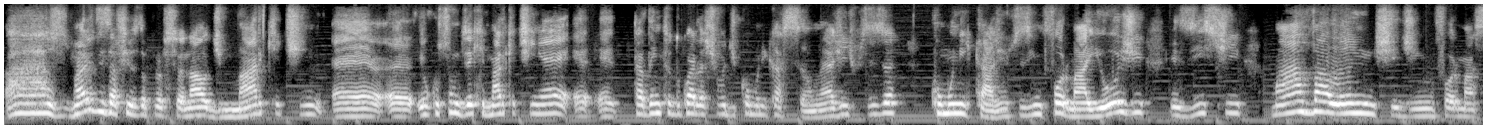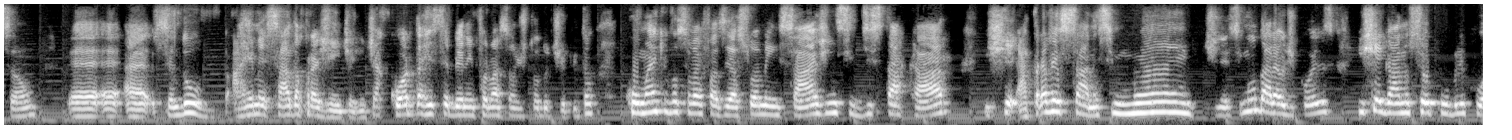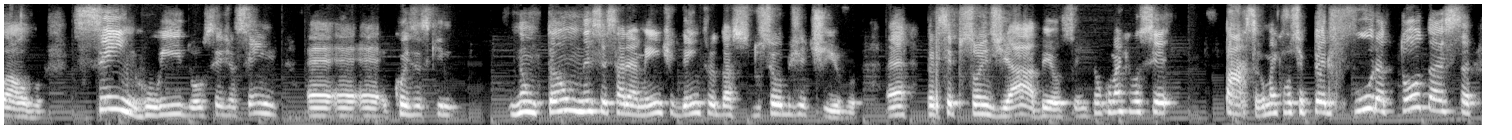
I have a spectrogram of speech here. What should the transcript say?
Ah, os maiores desafios do profissional de marketing, é, é, eu costumo dizer que marketing é, é, é tá dentro do guarda-chuva de comunicação, né? A gente precisa comunicar, a gente precisa informar. E hoje existe uma avalanche de informação é, é, é sendo arremessada para a gente. A gente acorda recebendo informação de todo tipo. Então, como é que você vai fazer a sua mensagem se destacar e atravessar nesse monte, nesse mundaréu de coisas e chegar no seu público-alvo sem ruído, ou seja, sem é, é, é coisas que não estão necessariamente dentro das, do seu objetivo, né? percepções de A, B ou C. Então, como é que você passa, como é que você perfura toda essa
